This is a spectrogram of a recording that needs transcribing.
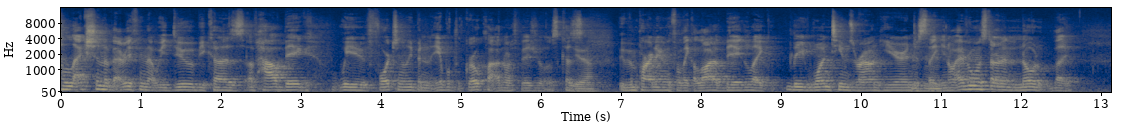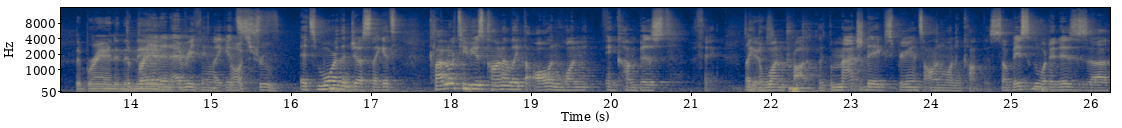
collection of everything that we do because of how big we've fortunately been able to grow Cloud North Visuals because Yeah. we've been partnering with like a lot of big like League One teams around here and just like Mhm. you know everyone's starting to know like The brand and the, the, brand and everything like it's No, it's true. it's more than just like it's Cloud North TV is kind of like the all-in-one encompassed thing, like the one product, like the match day experience all-in-one encompass. So basically, what it is is uh,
